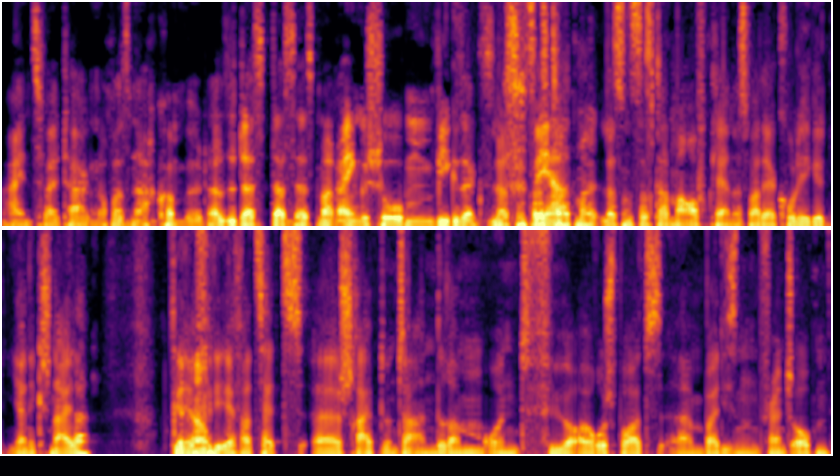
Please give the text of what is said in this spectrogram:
ein, zwei Tagen noch was nachkommen wird. Also das, das erstmal reingeschoben. Wie gesagt, lass uns, das grad mal, lass uns das gerade mal aufklären. Das war der Kollege Yannick Schneider, der genau. für die FAZ äh, schreibt unter anderem und für Eurosport ähm, bei diesen French Open.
